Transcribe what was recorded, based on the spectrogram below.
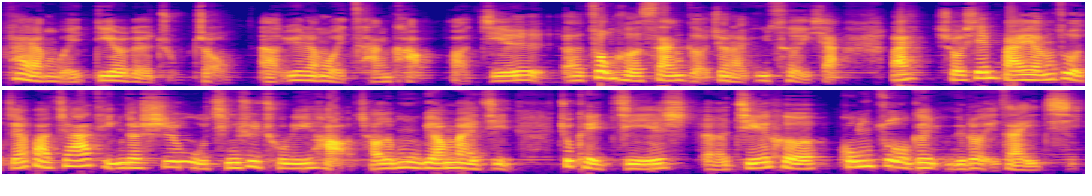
太阳为第二个主轴。啊，月亮为参考啊，结呃综合三个就来预测一下。来，首先白羊座，只要把家庭的事务、情绪处理好，朝着目标迈进，就可以结呃结合工作跟娱乐在一起。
